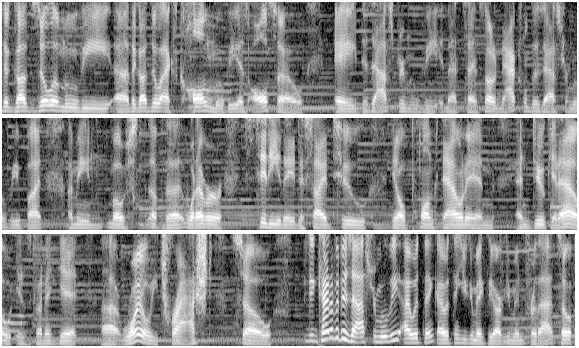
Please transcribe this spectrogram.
the Godzilla movie, uh, the Godzilla X Kong movie, is also a disaster movie in that sense. Not a natural disaster movie, but I mean, most of the whatever city they decide to, you know, plunk down in and duke it out is going to get uh, royally trashed. So kind of a disaster movie, I would think. I would think you can make the argument for that. So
